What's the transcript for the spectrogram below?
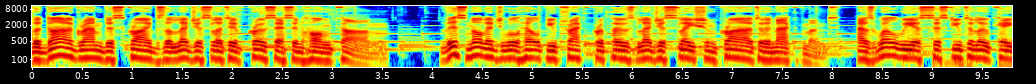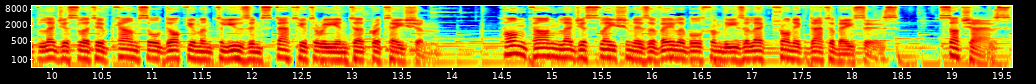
The diagram describes the legislative process in Hong Kong. This knowledge will help you track proposed legislation prior to enactment. As well we assist you to locate Legislative Council document to use in statutory interpretation. Hong Kong legislation is available from these electronic databases, such as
